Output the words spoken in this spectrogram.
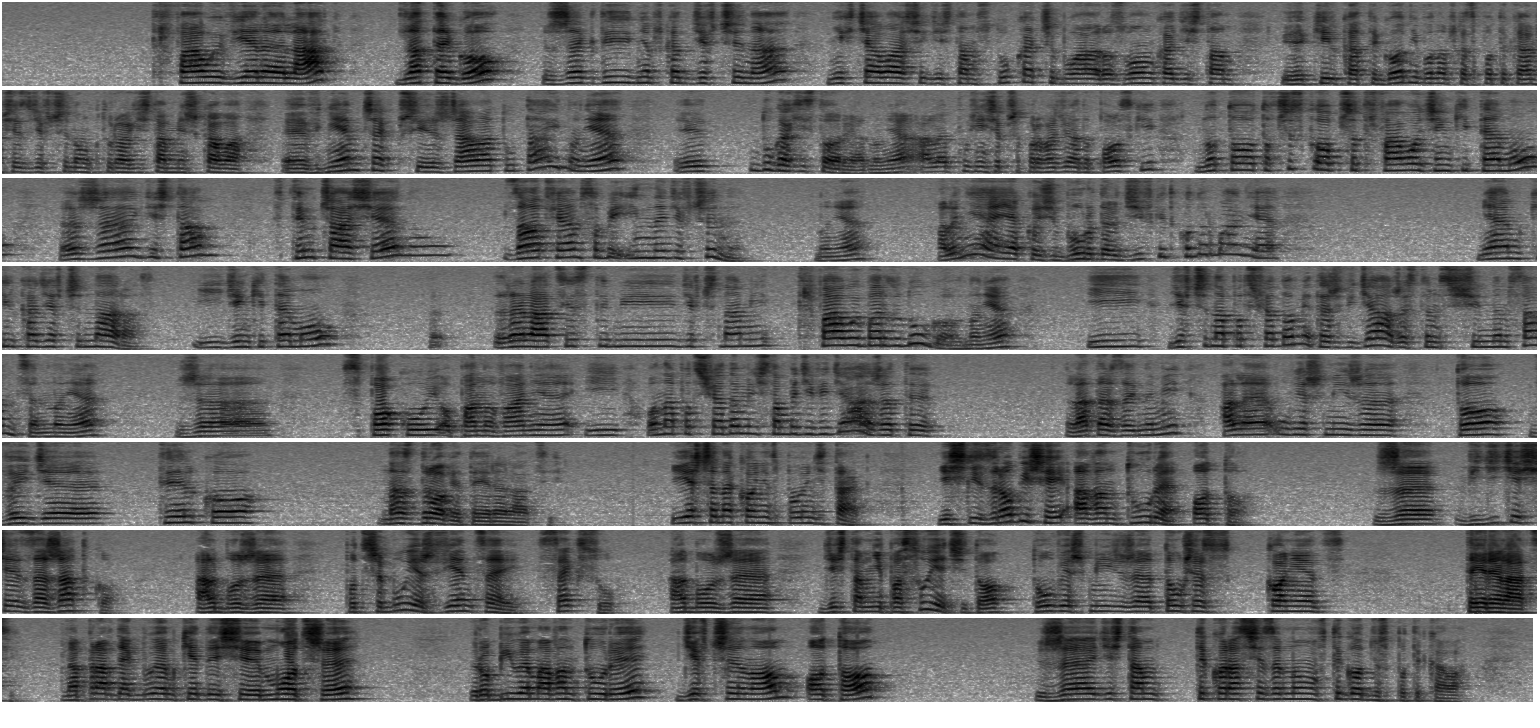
trwały wiele lat, dlatego, że gdy na przykład dziewczyna nie chciała się gdzieś tam stukać, czy była rozłąka gdzieś tam e, kilka tygodni, bo na przykład spotykałem się z dziewczyną, która gdzieś tam mieszkała e, w Niemczech, przyjeżdżała tutaj, no nie, E, długa historia, no nie, ale później się przeprowadziła do Polski, no to to wszystko przetrwało dzięki temu, że gdzieś tam w tym czasie, no, załatwiałem sobie inne dziewczyny, no nie, ale nie jakoś burdel dziwki, tylko normalnie miałem kilka dziewczyn naraz i dzięki temu e, relacje z tymi dziewczynami trwały bardzo długo, no nie? I dziewczyna podświadomie też widziała, że jestem silnym samcem, no nie? Że spokój, opanowanie i ona podświadomie gdzieś tam będzie wiedziała, że ty latasz za innymi, ale uwierz mi, że to wyjdzie tylko na zdrowie tej relacji. I jeszcze na koniec powiem Ci tak. Jeśli zrobisz jej awanturę o to, że widzicie się za rzadko, albo że potrzebujesz więcej seksu, albo że gdzieś tam nie pasuje ci to, to uwierz mi, że to już jest koniec tej relacji. Naprawdę, jak byłem kiedyś e, młodszy, robiłem awantury dziewczynom o to, że gdzieś tam tylko raz się ze mną w tygodniu spotykała.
